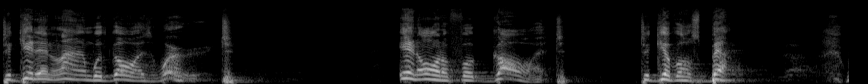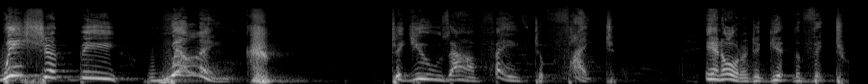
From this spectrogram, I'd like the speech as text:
to get in line with God's word in order for God to give us better. We should be willing to use our faith to fight in order to get the victory.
